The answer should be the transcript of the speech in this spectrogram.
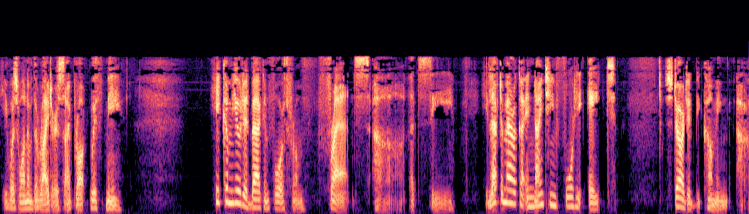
he was one of the writers I brought with me. He commuted back and forth from France. Uh, let's see. He left America in 1948. Started becoming uh,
